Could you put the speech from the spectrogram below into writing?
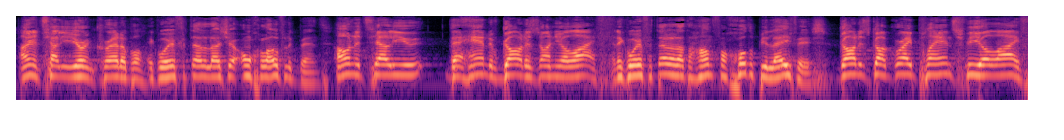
want to tell you you're incredible. Ik wil je vertellen dat je ongelooflijk bent. I want to tell you the hand of God is on your life. En ik wil je vertellen dat de hand van God op je leven is. God has got great plans for your life.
